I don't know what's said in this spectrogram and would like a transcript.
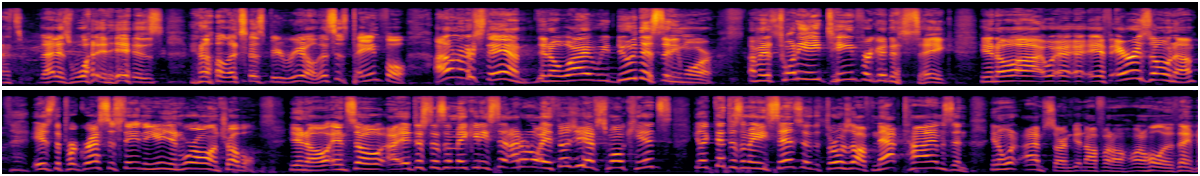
That's, that is what it is. You know, let's just be real. This is painful. I don't understand, you know, why we do this anymore. I mean, it's 2018 for goodness sake. You know, uh, if Arizona is the progressive state in the union, we're all in trouble. You know, and so uh, it just doesn't make any sense. I don't know. If those of you have small kids, you're like, that doesn't make any sense. It throws off nap times. And, you know what? I'm sorry, I'm getting off on a, on a whole other thing.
